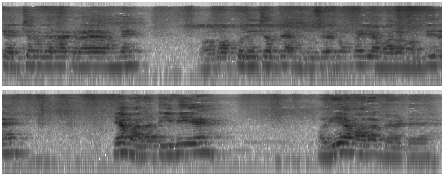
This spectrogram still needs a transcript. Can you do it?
टेक्चर वगैरह कराया हमने। तो अब आपको ले चलते हैं हम दूसरे रूम में। ये हमारा मंदिर है, ये हमारा टीवी है, और ये हमारा बेड है।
